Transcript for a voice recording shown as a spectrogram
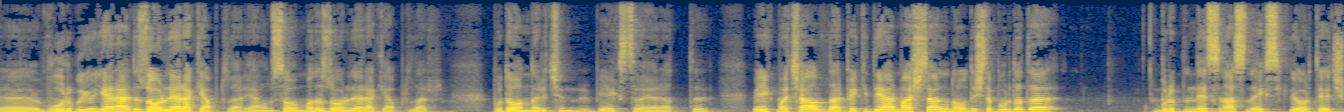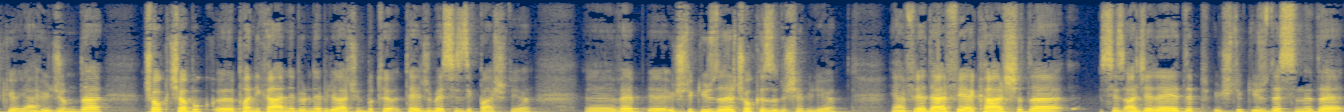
e, vurguyu genelde zorlayarak yaptılar. Yani onu savunmada zorlayarak yaptılar. Bu da onlar için bir ekstra yarattı. Ve ilk maçı aldılar. Peki diğer maçlarda ne oldu? İşte burada da Brooklyn Nets'in aslında eksikliği ortaya çıkıyor. Yani hücumda çok çabuk e, panik haline bürünebiliyorlar. Çünkü bu te- tecrübesizlik başlıyor. E, ve e, üçlük yüzdeleri çok hızlı düşebiliyor. Yani Philadelphia'ya karşı da siz acele edip üçlük yüzdesini de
